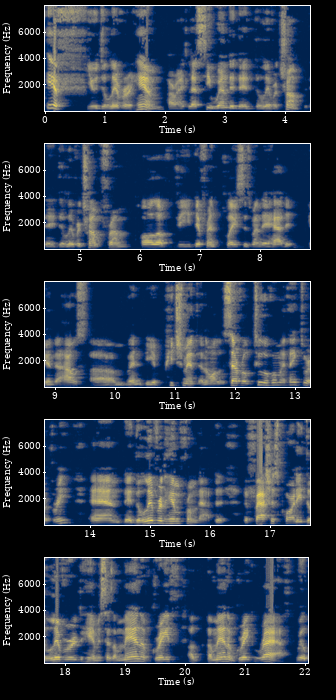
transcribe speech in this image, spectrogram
if you deliver him, all right, let's see when did they deliver Trump? They deliver Trump from all of the different places when they had it in the House um, when the impeachment and all several two of them I think two or three and they delivered him from that. The, the fascist party delivered him. It says a man of great a, a, man of great wrath will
